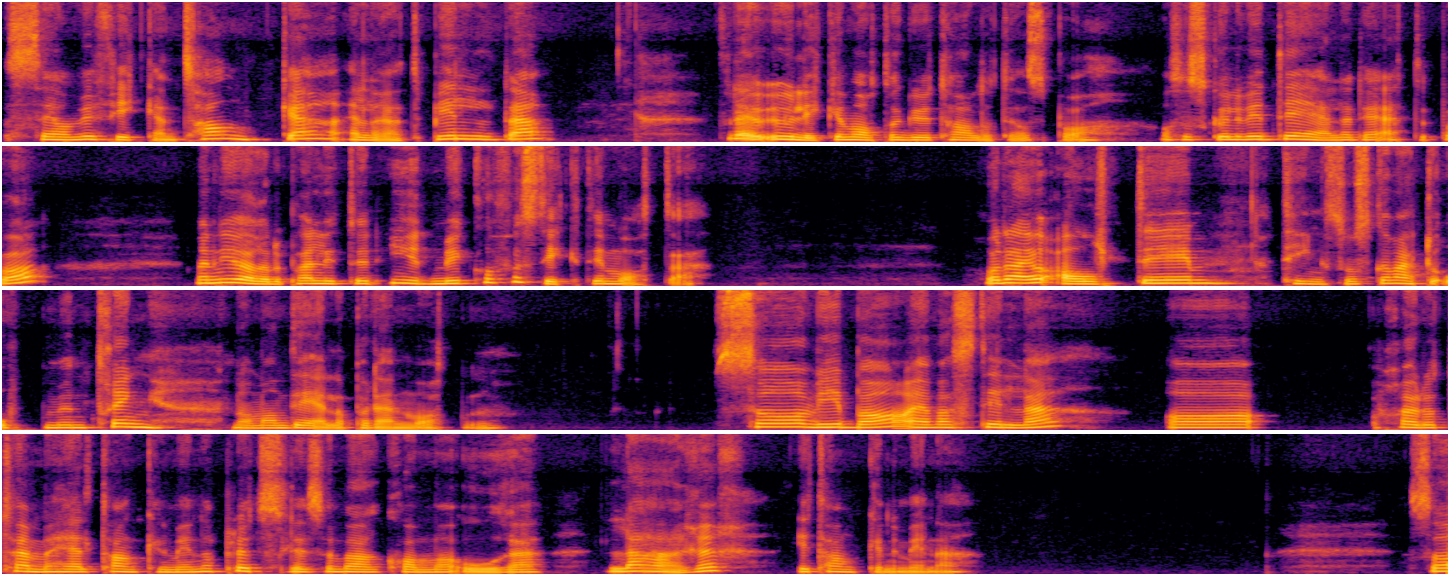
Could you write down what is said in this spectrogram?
se om vi fikk en tanke eller et bilde. For det er jo ulike måter Gud taler til oss på. Og så skulle vi dele det etterpå, men gjøre det på en litt ydmyk og forsiktig måte. Og det er jo alltid ting som skal være til oppmuntring når man deler på den måten. Så vi ba, og jeg var stille, og prøvde å tømme helt tankene mine, og plutselig så bare kommer ordet 'lærer' i tankene mine. Så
